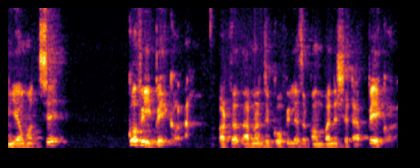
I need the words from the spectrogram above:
নিয়ম হচ্ছে কফিল পে করা। অর্থাৎ আপনার যে কফিল আছে কোম্পানি সেটা পে করা।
